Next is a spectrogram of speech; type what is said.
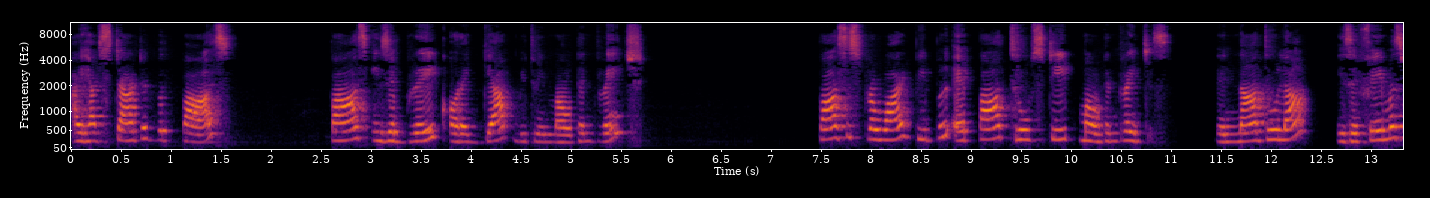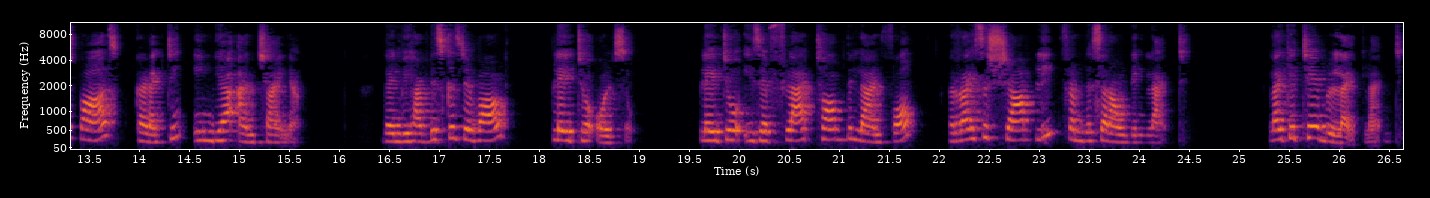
I have started with pass. Pass is a break or a gap between mountain range. Passes provide people a path through steep mountain ranges. Then Nathula is a famous pass connecting India and China. Then we have discussed about plateau also. Plateau is a flat-topped landform, rises sharply from the surrounding land, like a table-like land.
